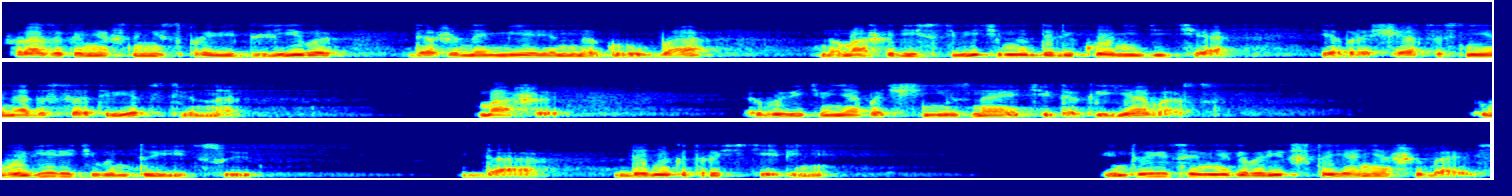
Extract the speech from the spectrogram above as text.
Фраза, конечно, несправедлива, даже намеренно груба, но Маша действительно далеко не дитя, и обращаться с ней надо соответственно. «Маша, вы ведь меня почти не знаете, как и я вас. Вы верите в интуицию?» «Да, до некоторой степени». «Интуиция мне говорит, что я не ошибаюсь.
